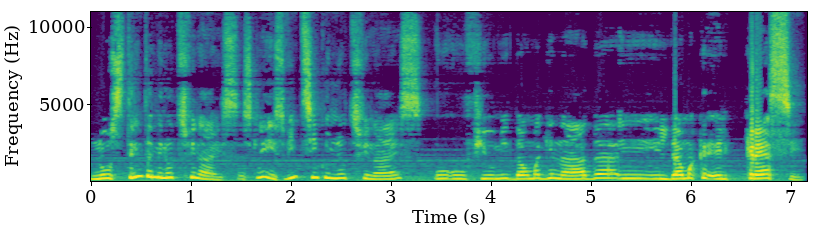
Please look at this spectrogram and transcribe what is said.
nos 30 minutos finais. Acho que nem isso, 25 minutos finais, o, o filme dá uma guinada e ele dá uma ele cresce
